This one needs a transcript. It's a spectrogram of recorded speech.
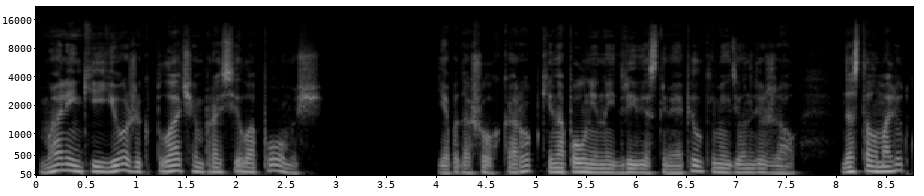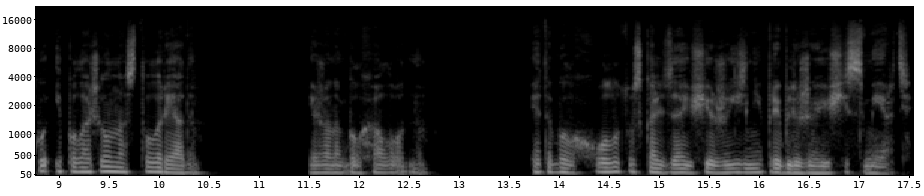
Маленький ежик плачем просил о помощи. Я подошел к коробке, наполненной древесными опилками, где он лежал, достал малютку и положил на стол рядом. Ежонок был холодным. Это был холод ускользающей жизни, приближающей смерть.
